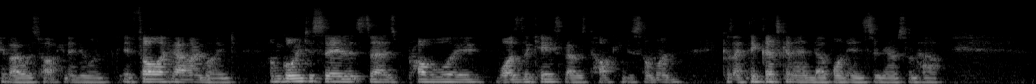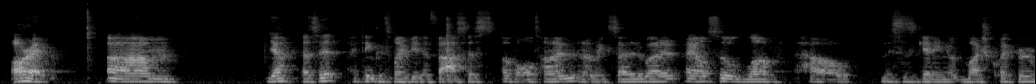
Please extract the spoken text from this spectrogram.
if I was talking to anyone. It felt like that in my mind. I'm going to say that says probably was the case that I was talking to someone because I think that's going to end up on Instagram somehow. All right. Um, yeah, that's it. I think this might be the fastest of all time, and I'm excited about it. I also love how this is getting a much quicker,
